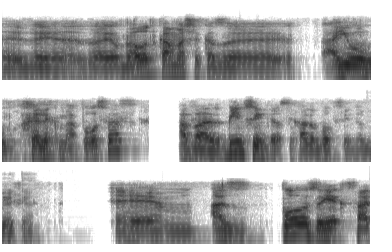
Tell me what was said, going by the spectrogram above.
אה, ו- ו- ועוד כמה שכזה היו חלק מה process, אבל ביל פינגר, סליחה, לא בוב פינגר, ביל כן, פינגר. אמ, אז פה זה יהיה קצת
